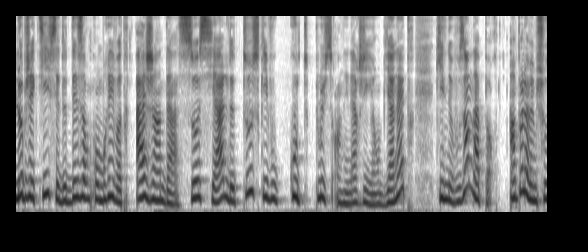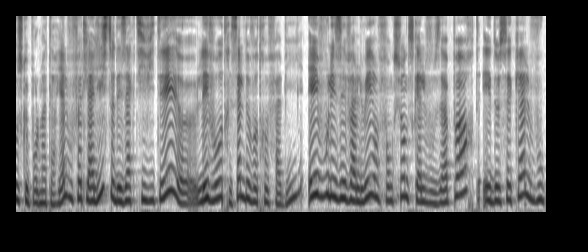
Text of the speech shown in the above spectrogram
L'objectif, c'est de désencombrer votre agenda social de tout ce qui vous coûte plus en énergie et en bien-être qu'il ne vous en apporte. Un peu la même chose que pour le matériel, vous faites la liste des activités, euh, les vôtres et celles de votre famille, et vous les évaluez en fonction de ce qu'elles vous apportent et de ce qu'elles vous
